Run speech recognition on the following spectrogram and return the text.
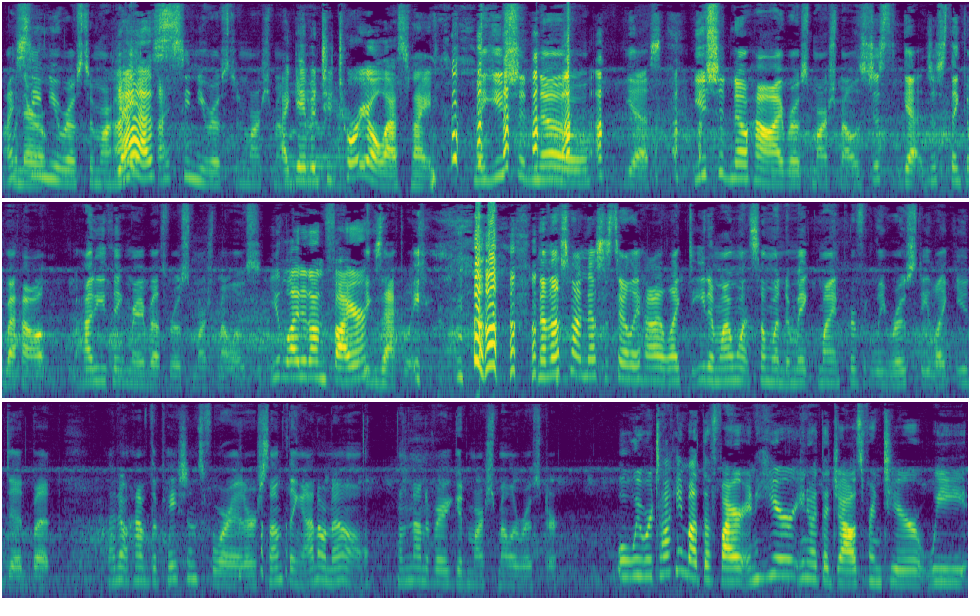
I when they're- seen you roasted mar. Yes. I, I seen you roasted marshmallow. I gave a tutorial last night. Now you should know. yes, you should know how I roast marshmallows. Just yeah, just think about how. How do you think Mary Beth roasts marshmallows? you light it on fire. Exactly. now that's not necessarily how I like to eat them. I want someone to make mine perfectly roasty like you did, but I don't have the patience for it or something. I don't know. I'm not a very good marshmallow roaster. Well, we were talking about the fire, and here, you know, at the Giles Frontier, we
